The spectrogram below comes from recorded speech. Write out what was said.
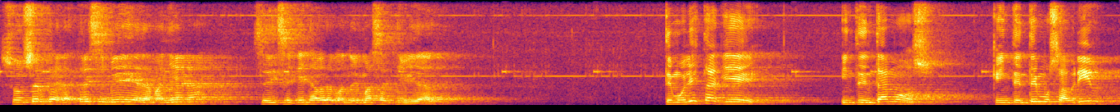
son cerca de las tres y media de la mañana. Se dice que es la hora cuando hay más actividad. ¿Te molesta que intentamos que intentemos abrir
